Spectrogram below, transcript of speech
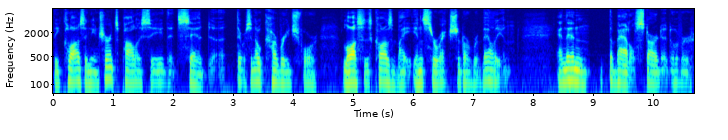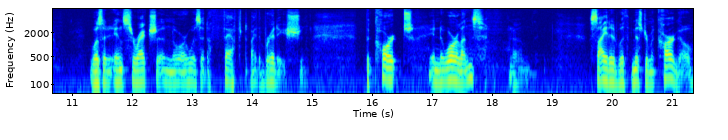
the clause in the insurance policy that said uh, there was no coverage for losses caused by insurrection or rebellion. And then the battle started over was it an insurrection or was it a theft by the British? The court in New Orleans um, sided with Mr. McCargo,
